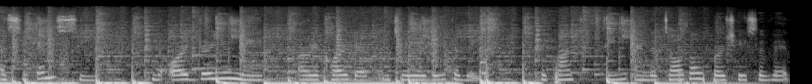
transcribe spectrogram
As you can see, the order you made are recorded into your database, the quantity and the total purchase of it.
